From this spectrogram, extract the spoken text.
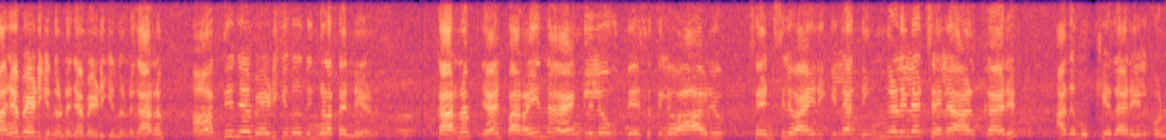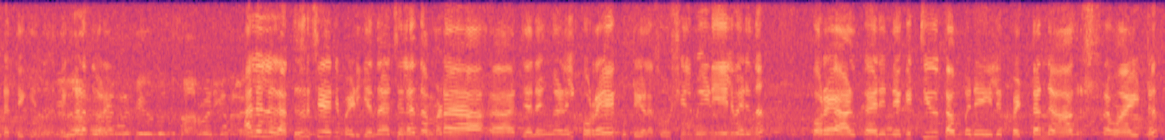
ആ ഞാൻ പേടിക്കുന്നുണ്ട് ഞാൻ പേടിക്കുന്നുണ്ട്. കാരണം ആദ്യം ഞാൻ പേടിക്കുന്നത് നിങ്ങളെ തന്നെയാണ്. കാരണം ഞാൻ പറയുന്ന ആംഗിളിലോ ഉദ്ദേശത്തിലോ ആ ഒരു സെൻസിലോ ആയിരിക്കില്ല. നിങ്ങളിലെ ചില ആൾക്കാർ അത് മുഖ്യധാരയിൽ കൊണ്ടെത്തിക്കുന്നത്. നിങ്ങളെന്ന് പറയുന്നത് അല്ലല്ല തീർച്ചയായിട്ടും പേടിക്കുക. എന്താ വെച്ചാൽ നമ്മുടെ ജനങ്ങളിൽ കുറേ കുട്ടികളെ സോഷ്യൽ മീഡിയയിൽ വരുന്ന കുറേ ആൾക്കാർ നെഗറ്റീവ് തമ്പനയിൽ പെട്ടെന്ന് ആകൃഷ്ടമായിട്ട്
